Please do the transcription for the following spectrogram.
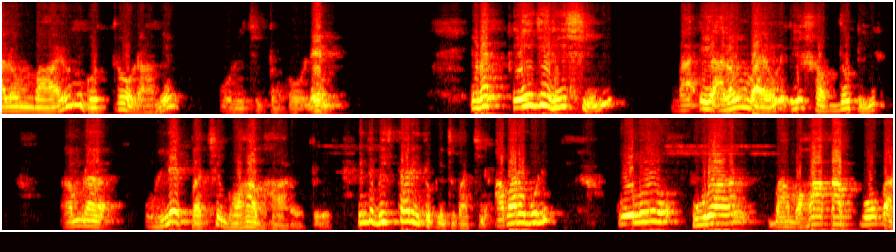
আলম্বায়ন গোত্র নামে পরিচিত হলেন। এবার এই যে ঋষি বা এই আলম্বায়ন, এই শব্দটির আমরা উল্লেখ পাচ্ছি মহাভারতে। কিন্তু বিস্তারিত কিছু পাচ্ছি। আবারও বলি কোন পুরাণ বা মহাকাব্য বা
